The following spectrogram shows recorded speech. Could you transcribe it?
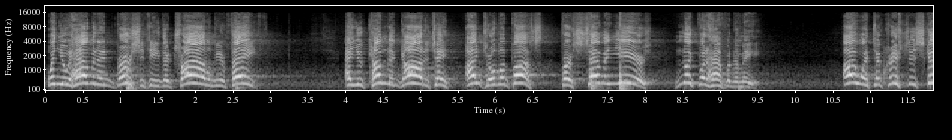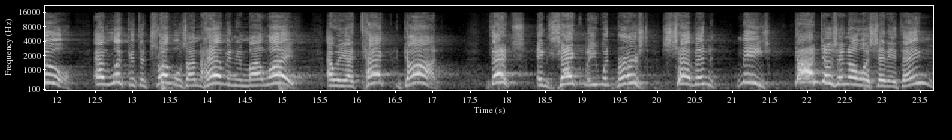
When you have an adversity, the trial of your faith, and you come to God and say, I drove a bus for seven years. Look what happened to me. I went to Christian school and look at the troubles I'm having in my life. And we attack God. That's exactly what verse 7 means. God doesn't owe us anything.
